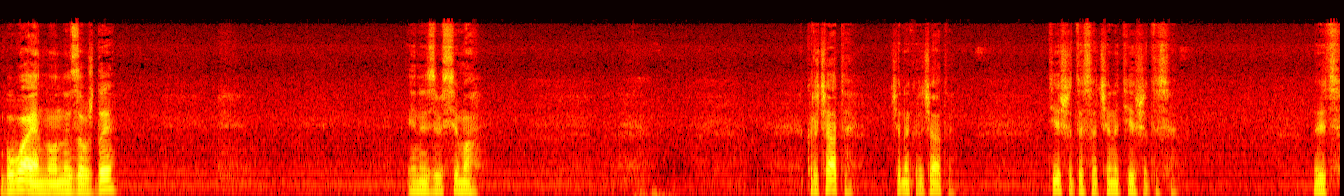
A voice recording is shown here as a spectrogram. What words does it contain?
буває, але не завжди. І не зі всіма. Кричати чи не кричати? Тішитися чи не тішитися? Дивіться.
